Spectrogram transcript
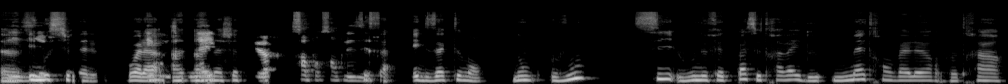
émotionnel. Voilà, un, un, achat 100% plaisir. C'est ça, exactement. Donc vous, si vous ne faites pas ce travail de mettre en valeur votre art,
